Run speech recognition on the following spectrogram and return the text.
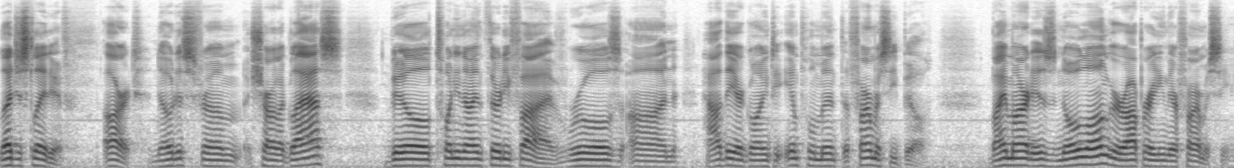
Legislative. Art. Notice from Charlotte Glass. Bill 2935 rules on how they are going to implement the pharmacy bill. Bimart is no longer operating their pharmacy.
